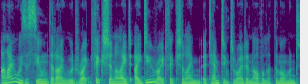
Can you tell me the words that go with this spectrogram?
And I always assumed that I would write fiction, and I, I do write fiction. I'm attempting to write a novel at the moment.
